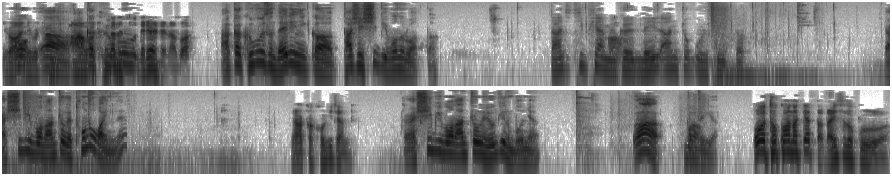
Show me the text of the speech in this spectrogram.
이- 이거 어, 아니고 야, 아, 아까 그분- 또 내려야 되나 봐. 아까 그부에서 내리니까 다시 12번으로 왔다. 나한테 TP하면 어. 그 레일 안쪽 올 수 있다. 야 12번 안쪽에 통로가 있네? 야 아까 거기잖아. 야 12번 안쪽에 여기는 뭐냐? 아 깜짝이야. 어 덕후 하나 깼다. nice 덕후.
